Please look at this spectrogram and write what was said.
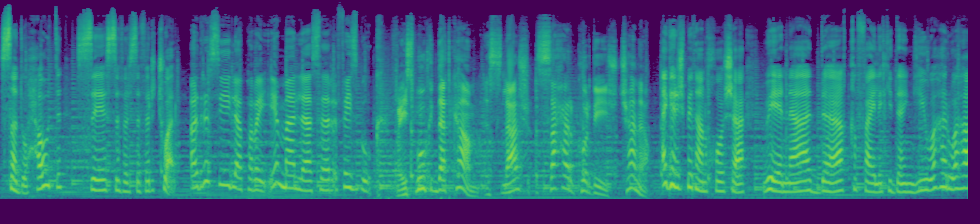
107 30 0 4. ئادرەسی لاپەڕەی ئێمە لەسەر فەیسبووک. فەیسبووک دات کام سلاش سەحەر کوردیش چەنەڵ. ئەگەریش پێتان خۆشە وێنە، دەق، فایلێکی دەنگی و هەروەها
